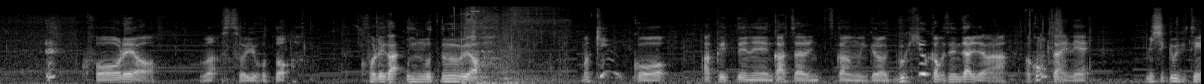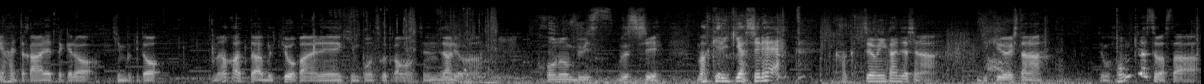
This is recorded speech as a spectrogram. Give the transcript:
これよ。まあそういうこと。これがインゴットムーブよ。まあ金庫開けてねガチャに使うんやけど武器強化も全然ありだよな、まあ、今回ねミシク武器手に入ったからあれやったけど金武器と。なかったら武器強化やね、金本作るとかも全然あるよな。この物資、負ける気がしね拡張もいい感じだしな。力量したな。でも本気出せばさ、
